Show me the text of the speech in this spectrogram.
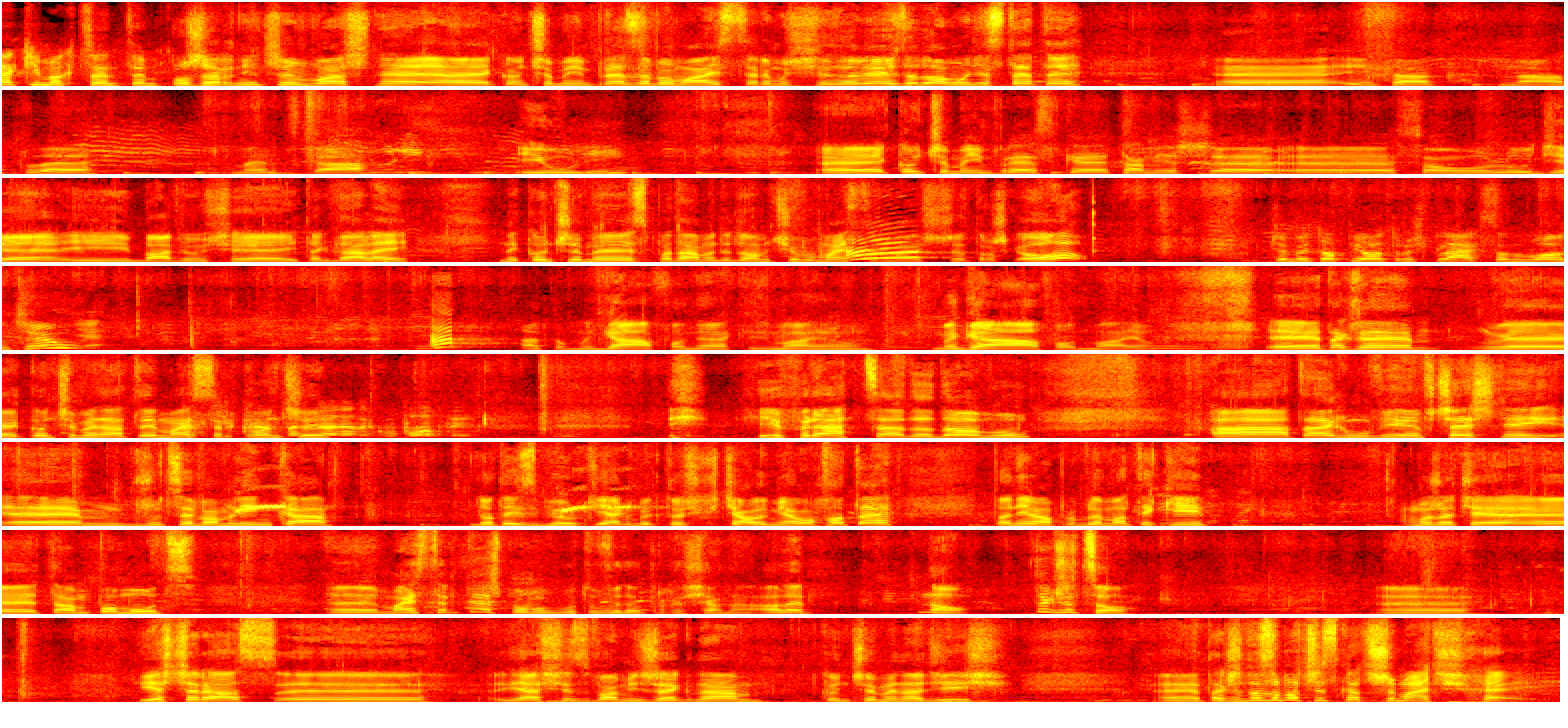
Takim akcentem pożarniczym właśnie e, kończymy imprezę, bo majster musi się zawieźć do domu niestety. E, I tak na tle Mercka i Juli. E, kończymy imprezkę, tam jeszcze e, są ludzie i bawią się i tak dalej. My kończymy, spadamy do domciu, bo majster ma jeszcze troszkę... O! Czy by to Piotruś Klakson włączył? A to megafon jakiś mają. Megafon mają. E, także e, kończymy na tym. Majster kończy i, wraca do domu. A tak jak mówiłem wcześniej, em, wrzucę wam linka do tej zbiórki, jakby ktoś chciał i miał ochotę. To nie ma problematyki. Możecie e, tam pomóc. E, majster też pomógł, bo tu wydał trochę siana, ale no, także co? E, jeszcze raz e, ja się z wami żegnam. Kończymy na dziś. E, także do zobaczyska. Się. Hej!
